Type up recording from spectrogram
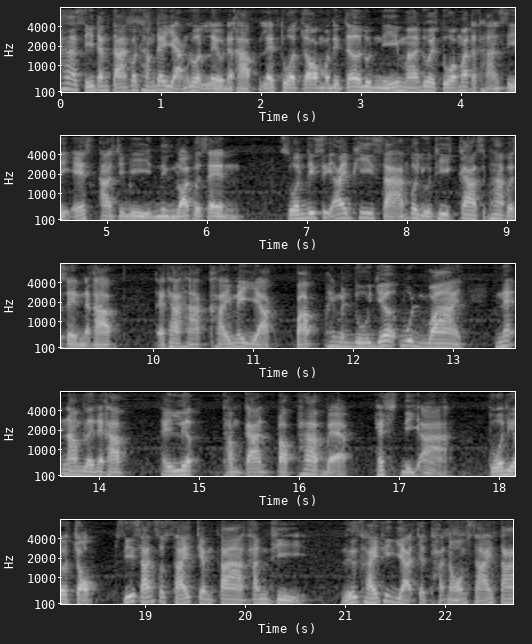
ค่าสีต่างๆ ก็ทำได้อย่างรวดเร็วนะครับ และตัวจอมอนิเตอร์รุ่นนี้มาด้วยตัวมาตรฐานสี sRGB 100%ส่วน DCI P3 ก็อยู่ที่ 95%นะครับ แต่ถ้าหากใครไม่อยากปรับให้มันดูเยอะวุ่นวาย แนะนำเลยนะครับ ให้เลือกทำการปรับภาพแบบ HDR ตัวเดียวจบ สีสันสดใสแจ่มตาทันที หรือใครที่อยากจะถนอมสายตา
